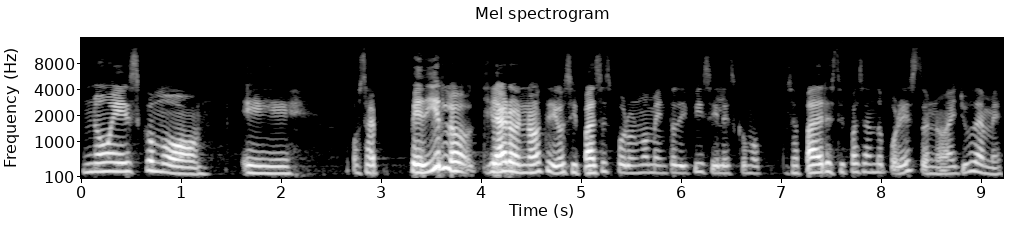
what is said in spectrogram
No es como, eh, o sea, pedirlo, claro, ¿no? Te digo, si pasas por un momento difícil, es como, o sea, Padre, estoy pasando por esto, ¿no? Ayúdame.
